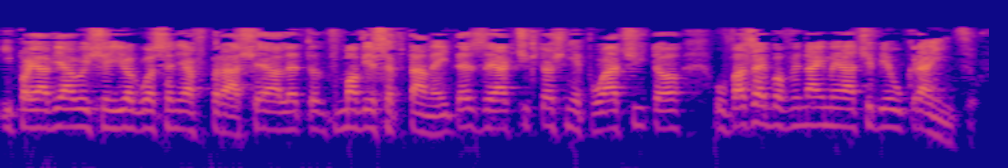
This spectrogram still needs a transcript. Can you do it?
i pojawiały się i ogłoszenia w prasie, ale w mowie szeptanej też, że jak ci ktoś nie płaci, to uważaj, bo wynajmę na ciebie Ukraińców.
